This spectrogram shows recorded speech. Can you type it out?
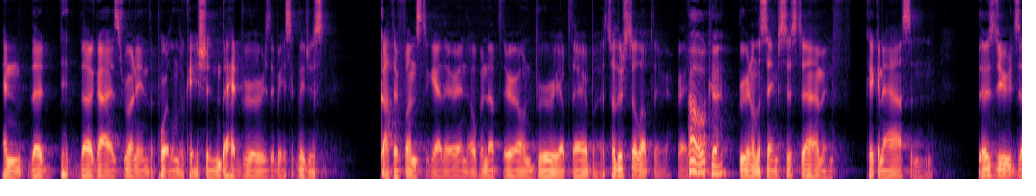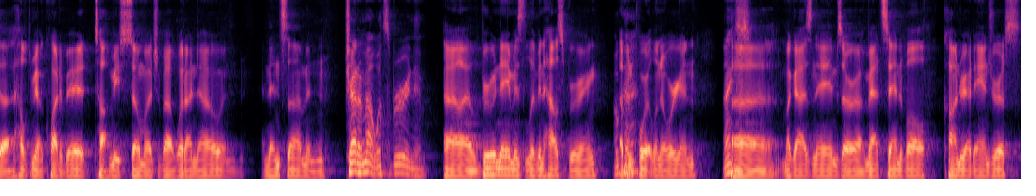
And the the guys running the Portland location, the head brewers, they basically just got their funds together and opened up their own brewery up there. But so they're still up there, right? oh now, okay brewing on the same system and kicking ass. And those dudes uh, helped me out quite a bit, taught me so much about what I know and and then some. And chat them out what's the brewery name uh, brew name is Living House Brewing up in Portland, Oregon. Nice. Uh, my guys' names are uh, Matt Sandoval, Conrad Andrus,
